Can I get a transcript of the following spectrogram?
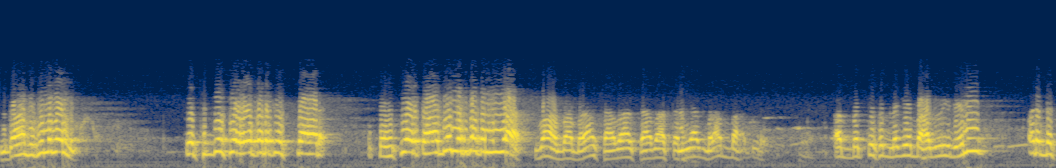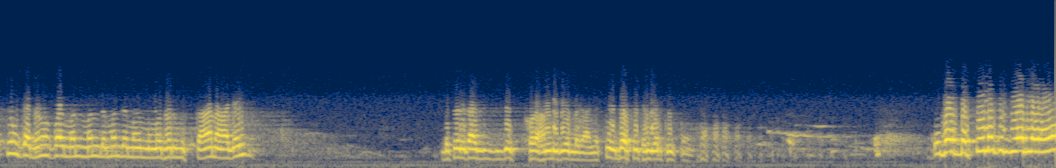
गांठ हिल तो छिद्र से होकर के इस पार पहुँचे और कहा दे लड़का कन्हैया। वाह वाह, बड़ा शाबाश शाबाश कन्हैया, बड़ा बहादुर अब बच्चे सब लगे बहादुरी देने और बच्चों के घरों पर मन, मंद मंद मधुर मुस्कान आ गई। बच्चों ने कहा थोड़ा हम भी ज़ोर लगाएँगे। तो उधर से थोड़ी खींचते हैं? उधर बच्चों ने कुछ ज़ोर लगाया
